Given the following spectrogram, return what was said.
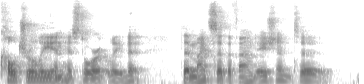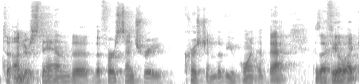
culturally and historically that, that might set the foundation to, to understand the, the first century Christian, the viewpoint at that? Because I feel like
